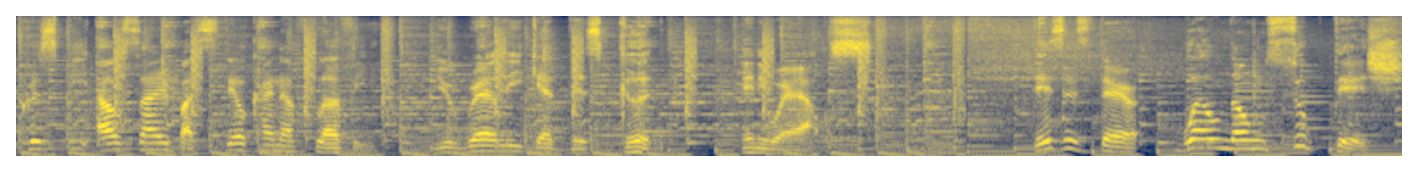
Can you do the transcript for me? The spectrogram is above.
crispy outside but still kinda fluffy. You rarely get this good anywhere else. This is their well-known soup dish,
